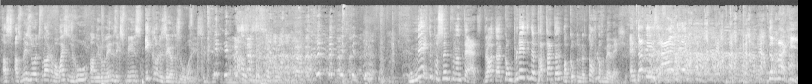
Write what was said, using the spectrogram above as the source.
Als, als mensen ooit vragen, maar wat is er zo goed aan uw Lenens experience? Ik kan u zeggen dat er zo goed aan is. Als het 90% van de tijd draait dat compleet in de patatten, maar komt hem er toch nog mee weg. En dat is eigenlijk de magie.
